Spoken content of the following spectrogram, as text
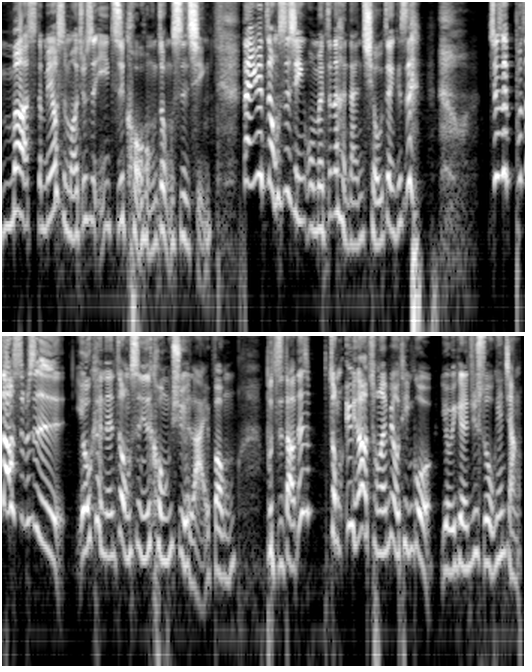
must，没有什么就是一支口红这种事情。但因为这种事情我们真的很难求证，可是就是不知道是不是有可能这种事情是空穴来风，不知道，但是。总遇到从来没有听过有一个人去说，我跟你讲，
